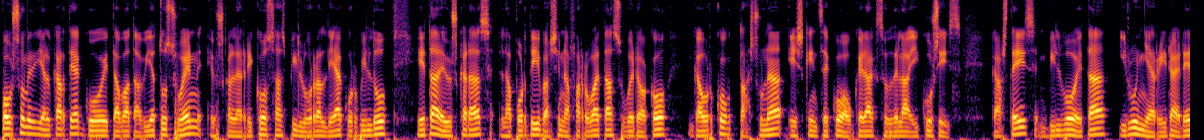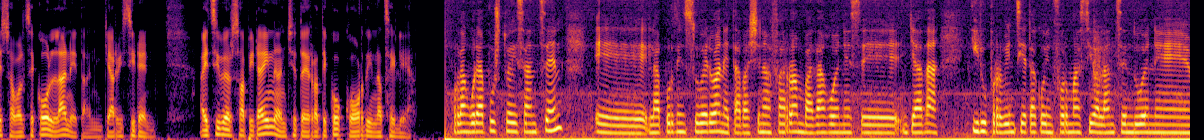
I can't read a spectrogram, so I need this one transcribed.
Pauso media elkarteak go eta bat abiatu zuen Euskal Herriko zazpi lurraldeak urbildu eta Euskaraz Laporti Basena Farroa eta Zuberoako gaurko tasuna eskaintzeko aukerak zeudela ikusiz. Gasteiz, Bilbo eta Iruñarrira ere zabaltzeko lanetan jarri ziren. Aitziber Zapirain antxeta errateko koordinatzailea. Ordan gura apustua izan zen, e, Lapurdin zuberoan eta Baxena Farroan badagoen ez e, jada hiru probintzietako informazioa lantzen duen e,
